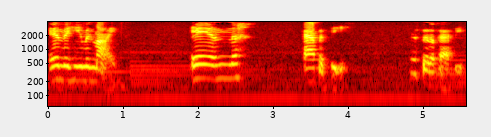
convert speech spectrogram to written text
in the human mind, In apathy. I said apathy.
